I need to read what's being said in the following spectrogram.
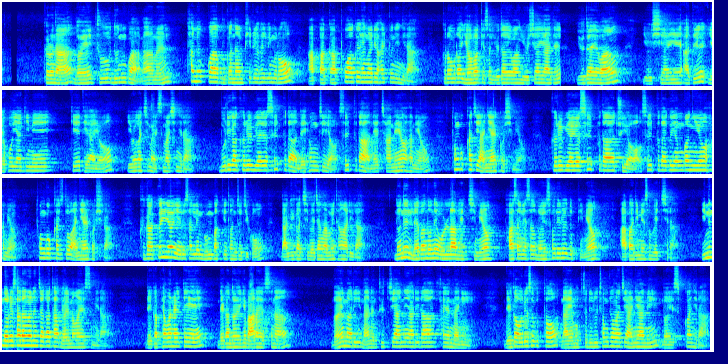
그러나 너의 두 눈과 마음은 탐욕과 무관한 피를 흘림으로 압박과 포악을 행하려 할 뿐이니라. 그러므로 여호와께서 유다의 왕 요시아의 아들 유다의 왕 요시아의 아들 여호야김에게 대하여 이와 같이 말씀하시니라. 무리가 그를 위하여 슬프다 내 형제여 슬프다 내 자매여 하며 통곡하지 아니할 것이며 그를 위하여 슬프다 주여 슬프다 그 영광이여 하며 통곡하지도 아니할 것이라. 그가 끌려 예루살렘 문 밖에 던져지고 나귀같이 매장함을 당하리라. 너는 레바논에 올라 외치며 바산에서 너의 소리를 높이며 아바림에서 외치라. 이는 너를 사랑하는 자가 다 멸망하였습니다. 내가 평안할 때에 내가 너에게 말하였으나 너의 말이 나는 듣지 아니하리라 하였나니 내가 어려서부터 나의 목소리를 청종하지 아니함이 너의 습관이라.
